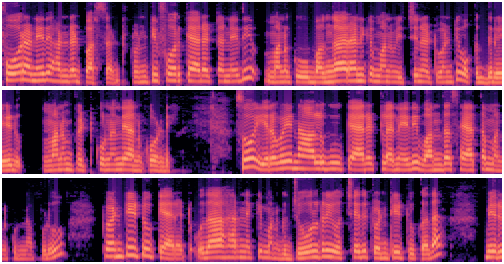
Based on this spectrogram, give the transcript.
ఫోర్ అనేది hundred percent. Twenty four carat అనేది మనకు బంగారానికి మనం ఇచ్చినటువంటి ఒక గ్రేడ్. మనం పెట్టుకున్నది అనుకోండి. సో ఇరవై నాలుగు క్యారెట్లు అనేది వంద శాతం అనుకున్నప్పుడు ట్వంటీ టూ క్యారెట్. ఉదాహరణకి మనకు జ్యువెలరీ వచ్చేది ట్వంటీ టూ కదా? మీరు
